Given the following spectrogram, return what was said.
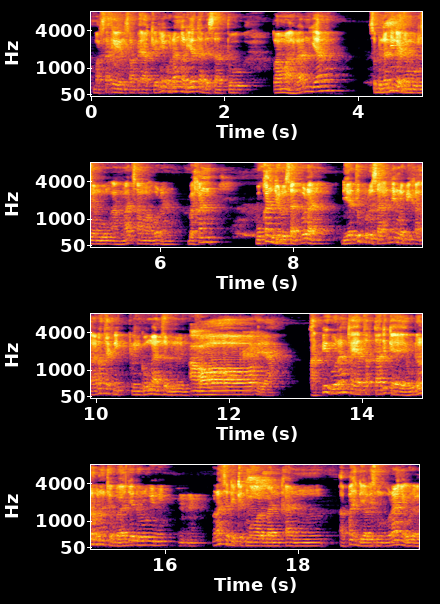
maksain sampai akhirnya orang ngelihat ada satu lamaran yang sebenarnya gak nyambung nyambung amat sama orang bahkan bukan jurusan orang dia tuh perusahaan yang lebih ke arah teknik lingkungan sebenarnya Oh, iya. tapi orang kayak tertarik kayak ya udahlah orang coba aja dulu ini Mm-mm. orang sedikit mengorbankan apa idealisme orang ya udah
